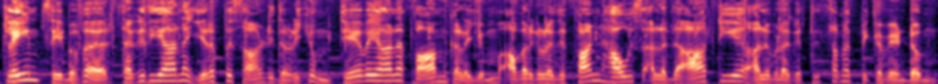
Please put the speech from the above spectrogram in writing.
கிளைம் செய்பவர் தகுதியான இறப்பு சான்றிதழையும் தேவையான ஃபார்ம்களையும் அவர்களது ஃபண்ட் ஹவுஸ் அல்லது ஆர்டிஏ அலுவலகத்தில் சமர்ப்பிக்க வேண்டும்.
